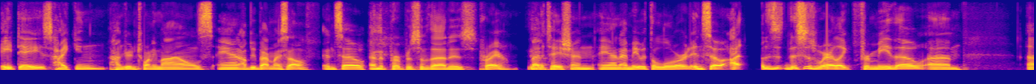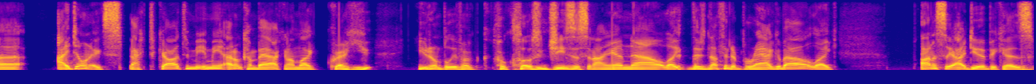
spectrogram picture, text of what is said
eight days, hiking 120 miles, and I'll be by myself. And so and the purpose of that is prayer, meditation, and I meet with the Lord. And so I this, is- this is where like for me though, um, uh, I don't expect God to meet me. I don't come back and I'm like, Craig, you you don't believe how, how close Jesus and I am now. Like there's nothing to brag about. Like honestly, I do it because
